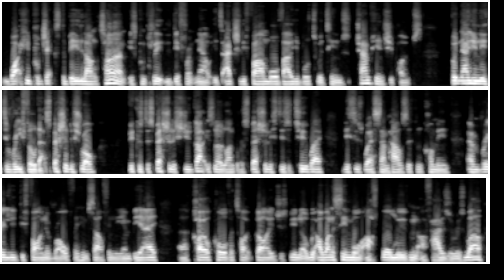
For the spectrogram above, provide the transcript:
What he projects to be long term is completely different now. It's actually far more valuable to a team's championship hopes. But now you need to refill that specialist role because the specialist you got is no longer a specialist, is a two way. This is where Sam Hauser can come in and really define a role for himself in the NBA. Uh, Kyle Korver type guy, just, you know, I want to see more off ball movement off Hauser as well.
